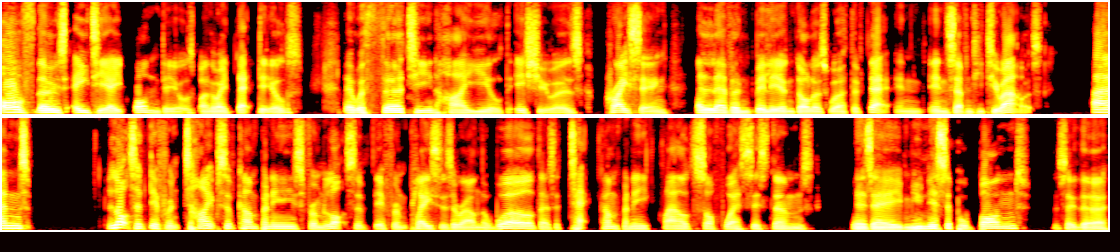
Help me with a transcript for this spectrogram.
of those 88 bond deals, by the way, debt deals, there were 13 high yield issuers pricing $11 billion worth of debt in, in 72 hours. And lots of different types of companies from lots of different places around the world. There's a tech company, cloud software systems. There's a municipal bond. So the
